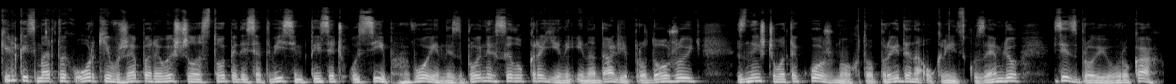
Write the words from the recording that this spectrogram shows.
Кількість мертвих орків вже перевищила 158 тисяч осіб. Воїни збройних сил України і надалі продовжують знищувати кожного, хто прийде на українську землю зі зброєю в руках.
